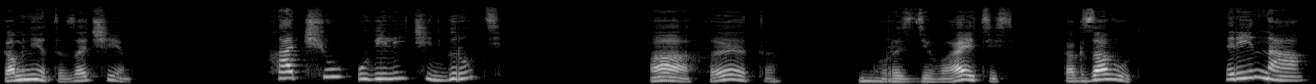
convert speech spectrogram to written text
Ко мне-то зачем?» «Хочу увеличить грудь». «Ах, это! Ну, раздевайтесь. Как зовут?» «Рина».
